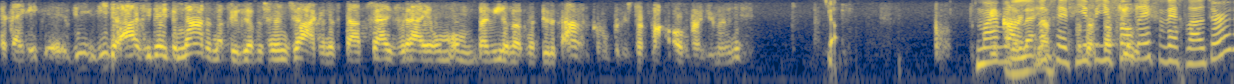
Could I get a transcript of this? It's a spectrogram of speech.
Ja, kijk, ik, eh, wie, wie, de AVD benadert natuurlijk, dat is hun zaak. En dat staat zij vrij om, om bij wie dan ook natuurlijk aan te kopen. Dus dat mag ook bij journalisten. Ja. Maar wacht, wacht even, je, je valt even weg, Wouter.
